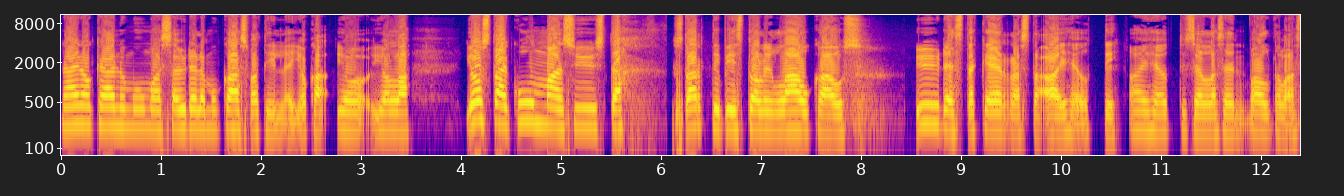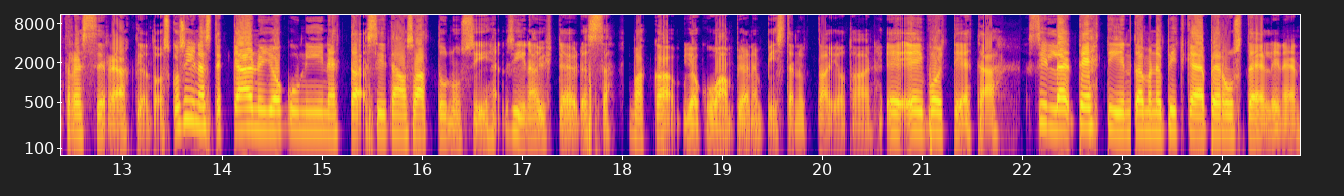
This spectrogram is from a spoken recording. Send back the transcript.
Näin on käynyt muun muassa yhdelle mun kasvatille, joka, jo, jolla jostain kumman syystä starttipistolin laukaus yhdestä kerrasta aiheutti, aiheutti sellaisen valtavan stressireaktion. Olisiko siinä sitten käynyt joku niin, että sitä on sattunut siihen, siinä yhteydessä, vaikka joku ampiainen pistänyt tai jotain. Ei, ei voi tietää. Sille tehtiin tämmöinen pitkä ja perusteellinen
